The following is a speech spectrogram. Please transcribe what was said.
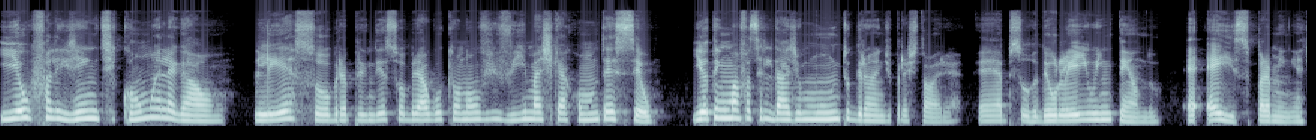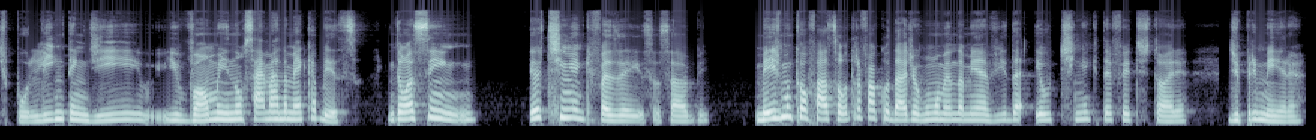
E eu falei, gente, como é legal ler sobre, aprender sobre algo que eu não vivi, mas que aconteceu. E eu tenho uma facilidade muito grande para história. É absurdo. Eu leio e entendo. É, é isso para mim. É tipo, li, entendi e vamos e não sai mais da minha cabeça. Então, assim, eu tinha que fazer isso, sabe? Mesmo que eu faça outra faculdade em algum momento da minha vida, eu tinha que ter feito história de primeira.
